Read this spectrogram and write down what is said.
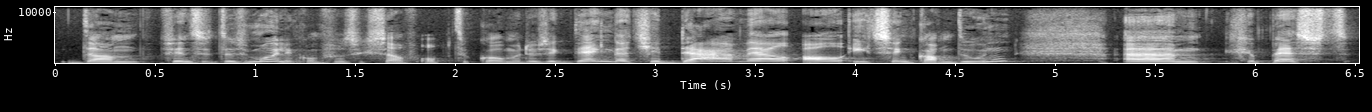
dan vindt ze het dus moeilijk om voor zichzelf op te komen. Dus ik denk dat je daar wel al iets in kan doen. Ehm, gepest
